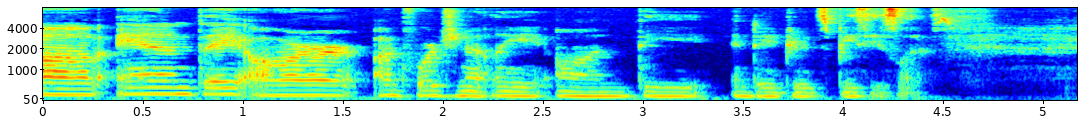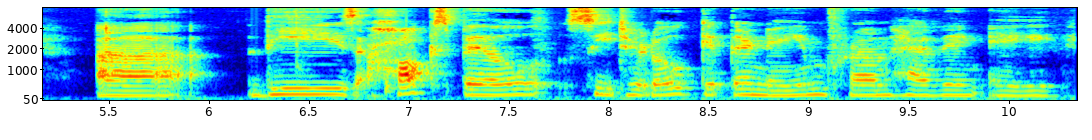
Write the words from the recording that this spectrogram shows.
Um, and they are unfortunately on the endangered species list. Uh, these hawksbill sea turtle get their name from having a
